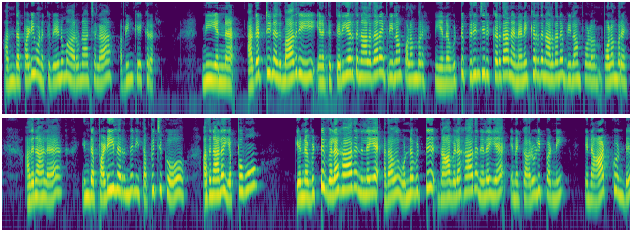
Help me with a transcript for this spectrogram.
அந்த படி உனக்கு வேணுமா அருணாச்சலா? அப்படின்னு கேட்குறார். நீ என்னை அகற்றினது மாதிரி எனக்கு தெரியறதுனால தானே இப்படிலாம் புலம்புறேன். நீ என்னை விட்டு பிரிஞ்சிருக்கிறதா நான் நினைக்கிறதுனால தானே இப்படிலாம் புலம் புலம்புறேன். அதனால் இந்த படியிலிருந்து நீ தப்பிச்சுக்கோ. அதனால் எப்பவும் என்னை விட்டு விலகாத நிலையை அதாவது உன்னை விட்டு நான் விலகாத நிலையை எனக்கு அருளி பண்ணி என்னை ஆட்கொண்டு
